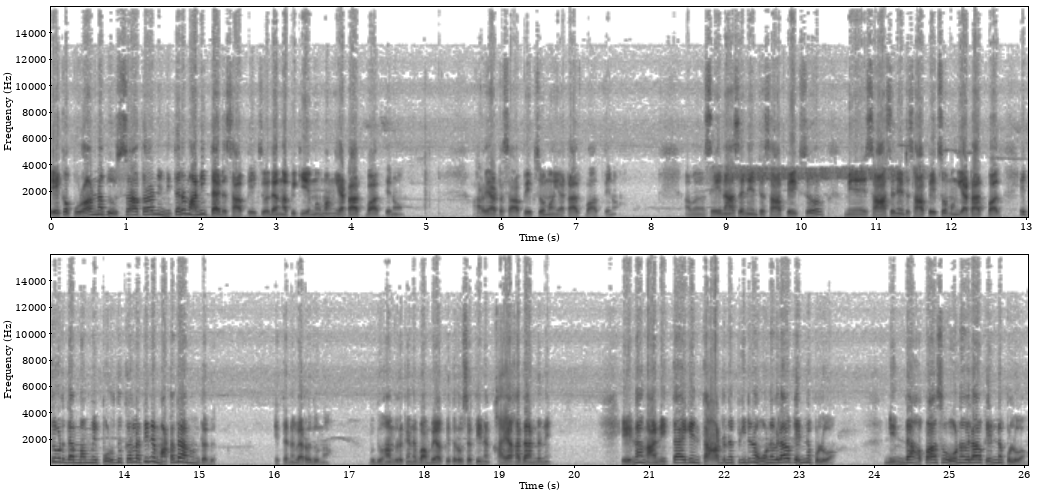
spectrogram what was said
ඒක පුරන්න අපි උත්සාහ කරන්නේ නිතරම අනිත් අයට සාපේක්ෂව. දැන් අපි කියමු මං යටාත්පාත් වෙනවා. අරයට සාපේක්ෂව මං යටාත්පාත් වෙනවා. අම සේනාසනයට සාපේක්ෂව මේ ශාසනයට සාපේක්ෂව මං යටාත්පාත්. එතකොට දැන් මම මේ පුරුදු කරලා තින්නේ මට දානුන්ටද? එතන වැරදුනා. බුදුහාමුදුර කියන්නේ බඹයක් විතර උස තියෙන කය හදන්නනේ. එහෙනම් අනිත් අයගෙන් තාඩන පීඩන ඕන වෙලාවක එන්න පුළුවන්. නිന്ദා අපහාස ඕන වෙලාවක එන්න පුළුවන්.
